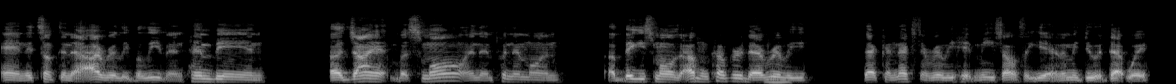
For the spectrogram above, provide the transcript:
and it's something that I really believe in. Him being a giant but small, and then putting him on a Biggie Smalls album cover that Mhm. really that connection really hit me. So I was like, yeah, let me do it that way.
